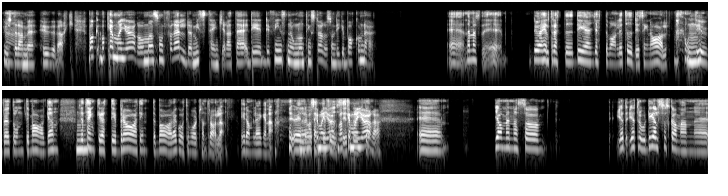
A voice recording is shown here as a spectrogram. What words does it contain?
Just det där med huvudvärk. Vad, vad kan man göra om man som förälder misstänker att det, det, det finns nog någonting större som ligger bakom det här? Eh, nej men, eh, du har helt rätt i, det är en jättevanlig tidig signal. Ont mm. i huvudet, ont i magen. Mm. Jag tänker att det är bra att inte bara gå till vårdcentralen i de lägena. Eller Nej, vad, ska man göra? vad ska man göra? Eh, ja men alltså jag, jag, tror dels så ska man eh,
